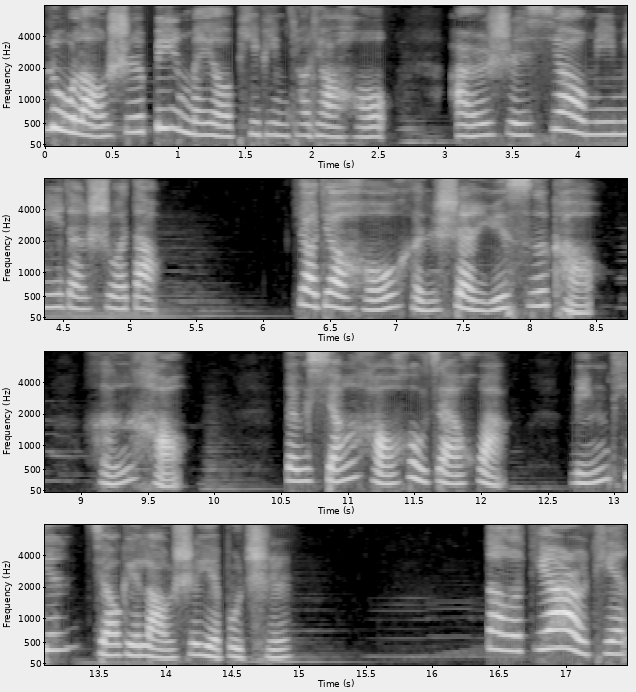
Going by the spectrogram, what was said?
陆老师并没有批评跳跳猴，而是笑眯眯地说道：“跳跳猴很善于思考，很好。等想好后再画，明天交给老师也不迟。”到了第二天，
